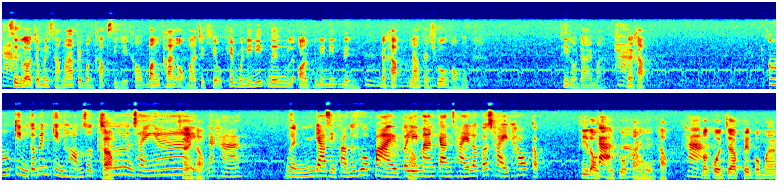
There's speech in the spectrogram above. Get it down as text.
ค่ะซึ่งเราจะไม่สามารถไปบังคับสีให้เขาบางครั้งออกมาจะเขียวเข้มกว่านี้นิดนึงหรืออ่อนกว่านี้นิดนึงอืมนะครับ แล้วแต่ช่วงของที่เราได้มาค่ะ นะครับ อ๋อกลิ่นก็เป็นกลิ่นหอมสดครับชื่นใช้ง่าใช่ยครับนะคะ เหมือนยาสีฟันทั่วๆไป ปริมาณการใช้เราก็ใช้เท่ากับ ที่เราใช้กะทั่วไปเอาเลยครับ ค่ะ บางคนจะเป็นประมาณ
